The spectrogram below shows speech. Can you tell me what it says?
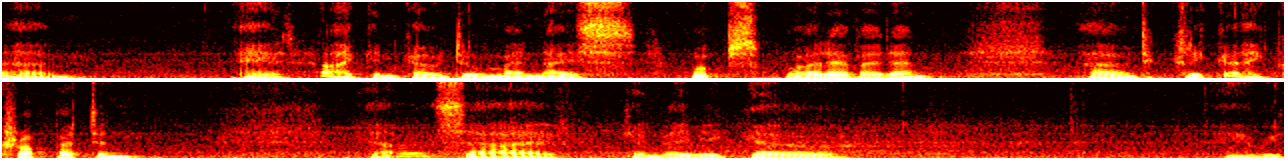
um, and I can go do my nice whoops what have I done? I want to click a crop button. Yeah so I can maybe go here we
